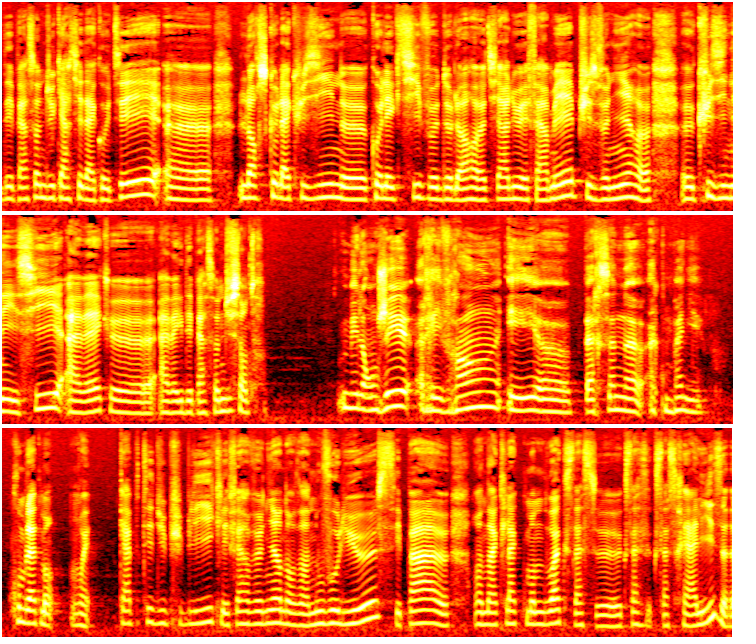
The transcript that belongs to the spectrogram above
des personnes du quartier d'à côté. lorsque la cuisine collective de leur tiers-lieu est fermé puissent venir cuisiner ici avec, avec des personnes du centre. Mélanger riverains et personnes accompagnées. Complètement, ouais capter du public, les faire venir dans un nouveau lieu. C'est pas euh, en un claquement de doigts que ça se que ça, se réalise.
